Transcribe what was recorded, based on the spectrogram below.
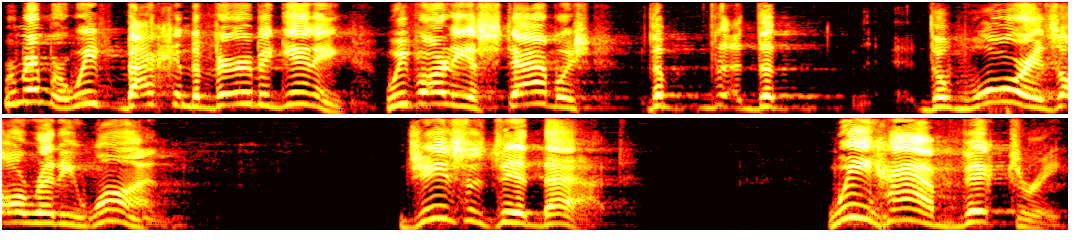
Remember, we've back in the very beginning, we've already established the, the, the, the war is already won. Jesus did that. We have victory.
